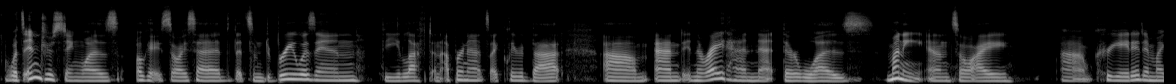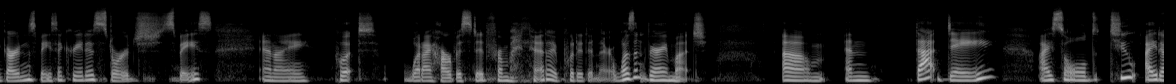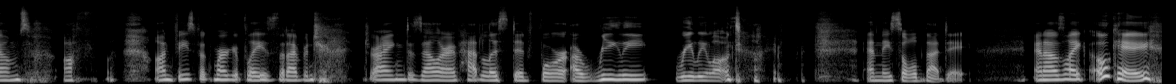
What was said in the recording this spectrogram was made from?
what's interesting was okay, so I said that some debris was in the left and upper nets. I cleared that. Um, and in the right hand net, there was money. And so I um, created in my garden space, I created a storage space and I put what I harvested from my net, I put it in there. It wasn't very much. Um, and that day, I sold two items off on Facebook Marketplace that I've been tr- trying to sell or I've had listed for a really, really long time. and they sold that day. And I was like, okay,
